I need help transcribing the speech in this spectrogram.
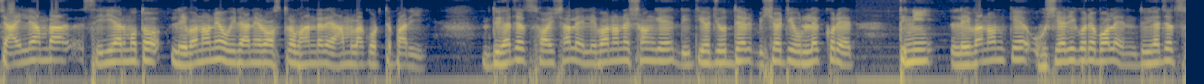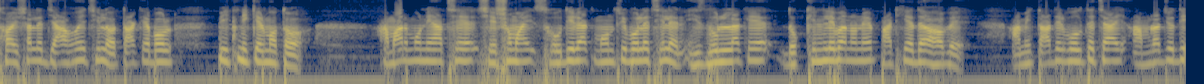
চাইলে আমরা সিরিয়ার মতো লেবাননেও ইরানের অস্ত্র ভাণ্ডারে হামলা করতে পারি। দুই হাজার ছয় সালে লেবাননের সঙ্গে দ্বিতীয় যুদ্ধের বিষয়টি উল্লেখ করে তিনি লেবাননকে হুঁশিয়ারি করে বলেন, দুই হাজার ছয় সালে যা হয়েছিল তা কেবল পিকনিকের মতো। আমার মনে আছে সে সময় সৌদির এক মন্ত্রী বলেছিলেন, হিজবুল্লাহকে দক্ষিণ লেবাননে পাঠিয়ে দেওয়া হবে। আমি তাদের বলতে চাই, আমরা যদি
